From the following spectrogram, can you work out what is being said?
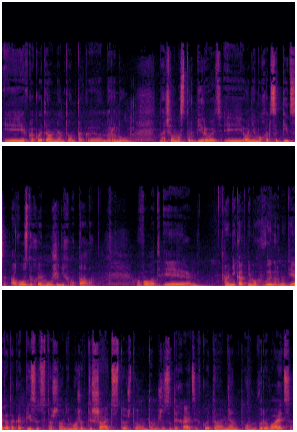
И в какой-то момент он так э, нырнул, начал мастурбировать, и он не мог отцепиться, а воздуха ему уже не хватало. Вот, и он никак не мог вынырнуть, и это так описывается, то, что он не может дышать, то, что он там уже задыхается, и в какой-то момент он вырывается,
